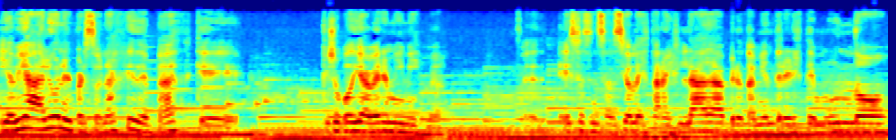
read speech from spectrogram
y había algo en el personaje de Beth que, que yo podía ver en mí misma. Esa sensación de estar aislada, pero también tener este mundo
